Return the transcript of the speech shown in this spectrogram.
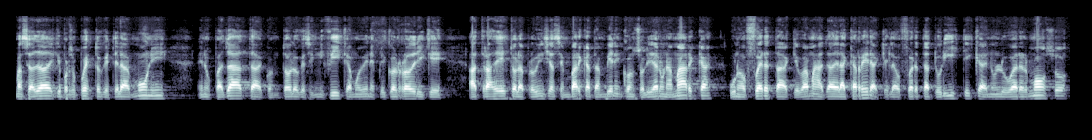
más allá de que por supuesto que esté la MUNI en Uspallata, con todo lo que significa, muy bien explicó el Rodri que Atrás de esto la provincia se embarca también en consolidar una marca, una oferta que va más allá de la carrera, que es la oferta turística en un lugar hermoso,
